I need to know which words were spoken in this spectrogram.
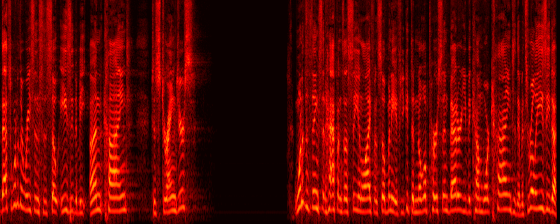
that's one of the reasons it's so easy to be unkind to strangers. One of the things that happens I see in life and so many, if you get to know a person better, you become more kind to them. It's really easy to,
